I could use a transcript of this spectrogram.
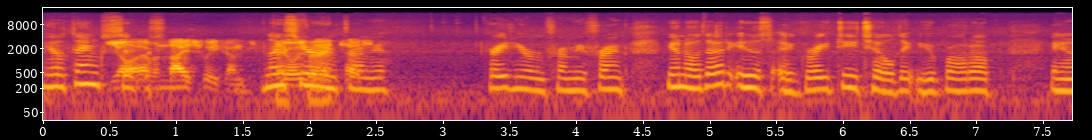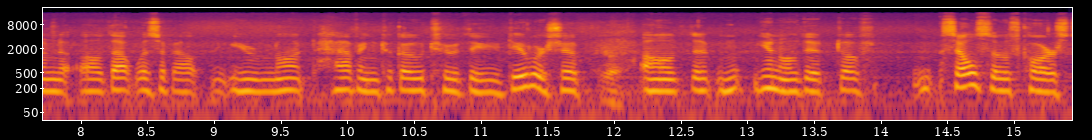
Yeah, thanks. Y'all have a nice weekend. nice Stay hearing from you. Great hearing from you, Frank. You know, that is a great detail that you brought up, and uh, that was about you not having to go to the dealership Yeah. uh, that, you know, that uh, sells those cars.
